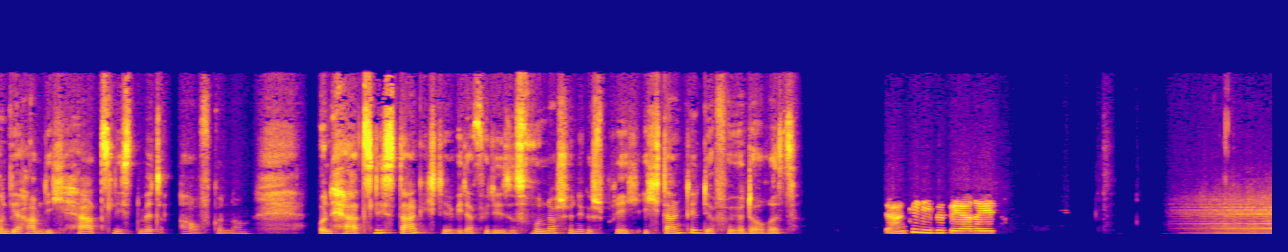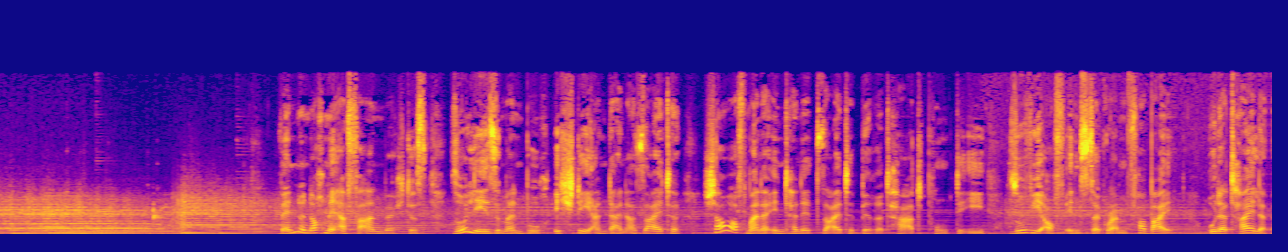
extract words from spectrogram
und wir haben dich herzlichst mit aufgenommen. Und herzlichst danke ich dir wieder für dieses wunderschöne Gespräch. Ich danke dir dafür, Doris. Danke, liebe Berit. Wenn du noch mehr erfahren möchtest, so lese mein Buch Ich stehe an deiner Seite, schau auf meiner Internetseite birithart.de sowie auf Instagram vorbei oder teile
